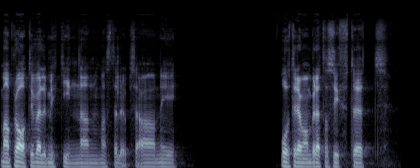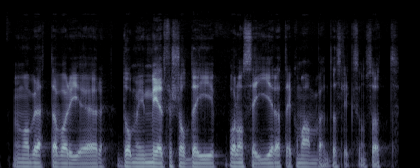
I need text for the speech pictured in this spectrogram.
man pratar ju väldigt mycket innan man ställer upp sig. Ja, ni, återigen, man berättar syftet, men man berättar vad det gör. De är ju medförstådda i vad de säger att det kommer användas liksom. Så att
